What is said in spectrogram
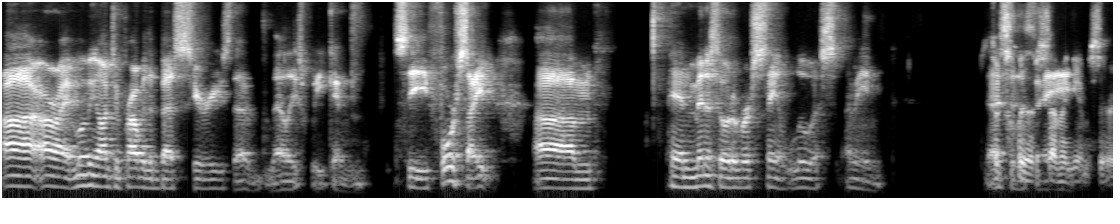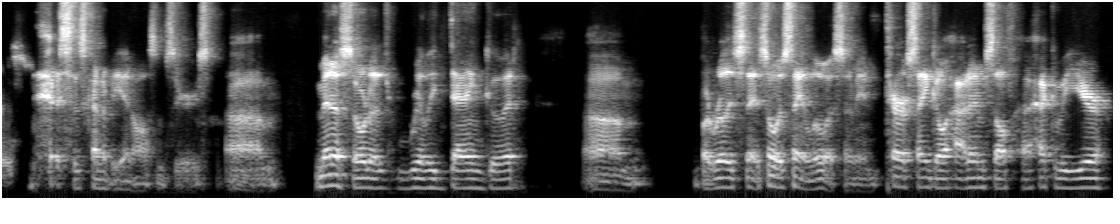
Uh, all right, moving on to probably the best series that at least we can see foresight um, in Minnesota versus St. Louis. I mean, that's a seven game series. This is going to be an awesome series. Um, Minnesota is really dang good. Um, but really, so is St. Louis. I mean, Tarasenko had himself a heck of a year.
